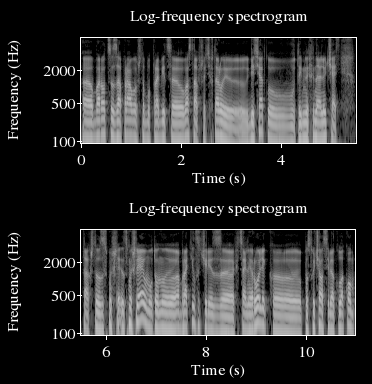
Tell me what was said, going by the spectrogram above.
бороться за право, чтобы пробиться в оставшуюся вторую десятку, вот именно финальную часть. Так что Мышляевым вот он обратился через официальный ролик, постучал себя кулаком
